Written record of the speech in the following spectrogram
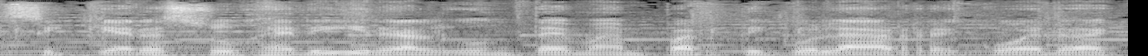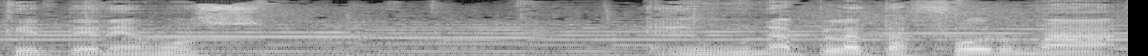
si quieres sugerir algún tema en particular, recuerda que tenemos en una plataforma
